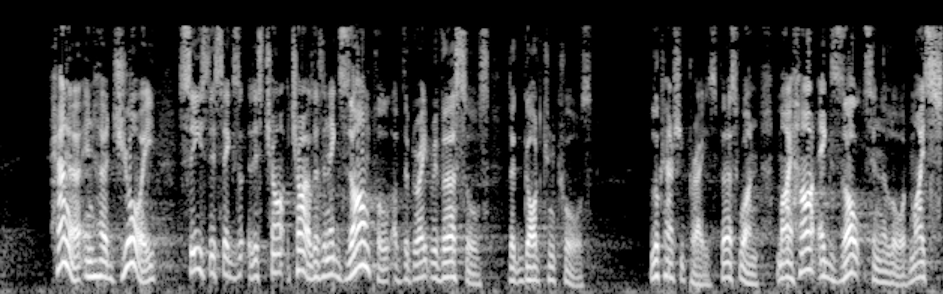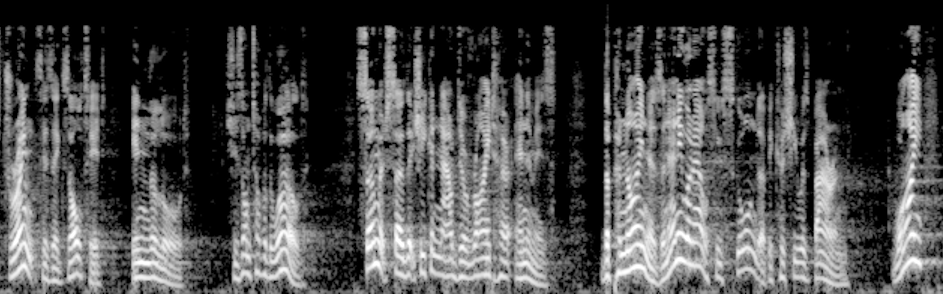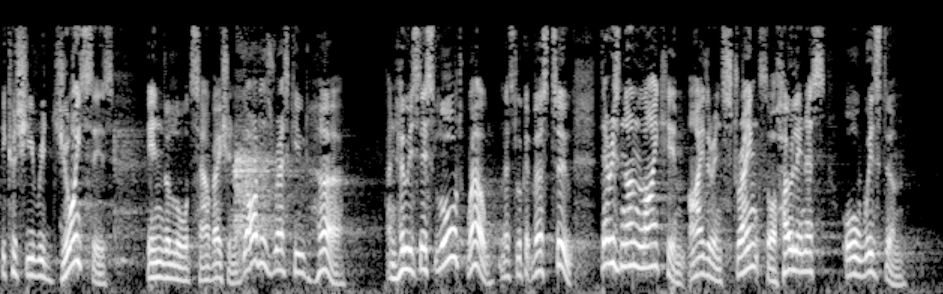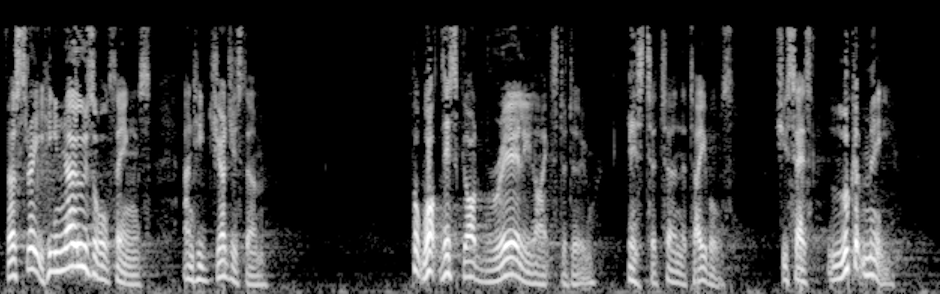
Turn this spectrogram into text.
Hannah, in her joy, sees this, ex- this ch- child as an example of the great reversals that God can cause. Look how she prays. Verse 1 My heart exults in the Lord. My strength is exalted in the Lord. She's on top of the world. So much so that she can now deride her enemies, the Peninnahs, and anyone else who scorned her because she was barren. Why? Because she rejoices in the Lord's salvation. God has rescued her. And who is this Lord? Well, let's look at verse 2. There is none like him, either in strength or holiness or wisdom. Verse 3 He knows all things and he judges them. But what this God really likes to do is to turn the tables. She says, Look at me.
